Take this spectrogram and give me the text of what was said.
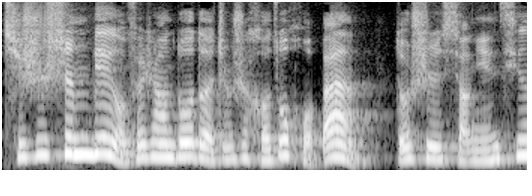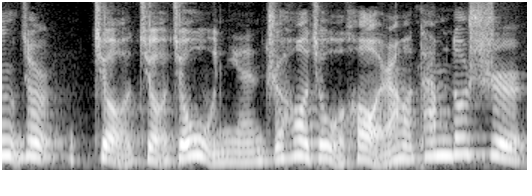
其实身边有非常多的就是合作伙伴，都是小年轻，就是九九九五年之后九五后，然后他们都是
